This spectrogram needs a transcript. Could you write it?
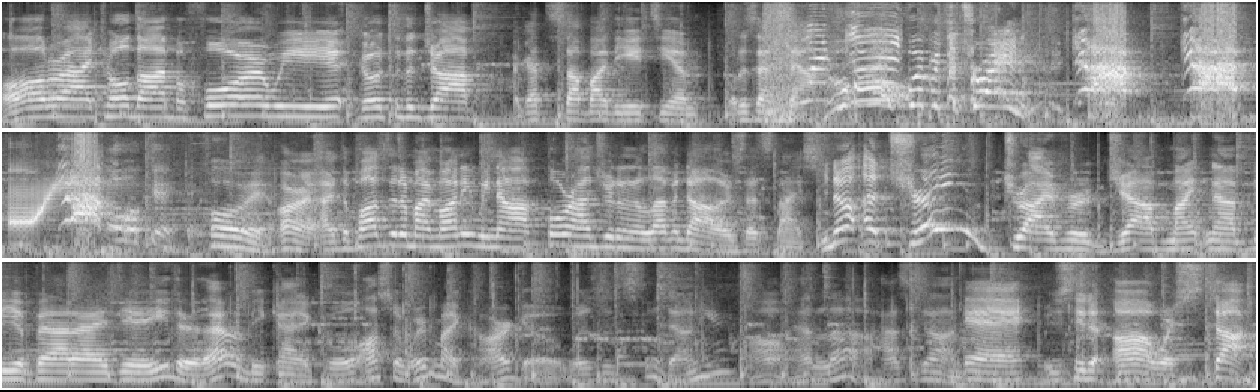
All right, hold on. Before we go to the job, I got to stop by the ATM. What does that sound? Oh, flip it the train! Get up! Oh, okay. Oh, yeah. All right, I deposited my money. We now have $411. That's nice. You know, a train driver job might not be a bad idea either. That would be kind of cool. Also, where'd my car go? Was it still down here? Oh, hello. How's it going? Okay. We just need to, oh, we're stuck.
